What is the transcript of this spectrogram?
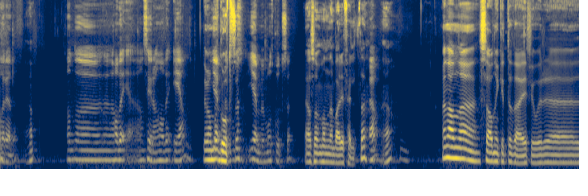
Allerede. Ja. Han, hadde, han sier han hadde én Det var mot hjemme, mot- hjemme mot Godset. Ja, så man er bare i feltet? Ja. ja. Men han eh, sa han ikke til deg i fjor, eh,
